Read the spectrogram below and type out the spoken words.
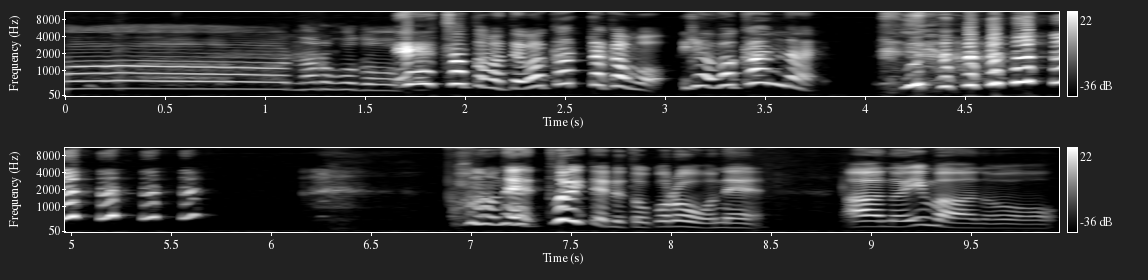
はあ、なるほど。え。ちょっと待って分かったかも。いや分かんないこのね解いてるところをねあの今あの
